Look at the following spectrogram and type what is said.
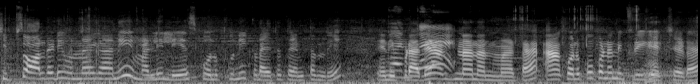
చిప్స్ ఆల్రెడీ ఉన్నాయి కానీ మళ్ళీ లేస్ కొనుక్కుని ఇక్కడైతే తింటుంది. నేను ఇప్పుడు అదే అంటున్నాను అనమాట కొనుక్కోకుండా నీకు ఫ్రీగా ఇచ్చాడా?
